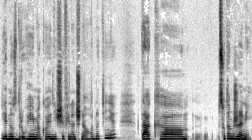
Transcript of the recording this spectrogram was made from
jedno s druhým, ako je nižšie finančné ohodnotenie, tak uh, sú tam ženy.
